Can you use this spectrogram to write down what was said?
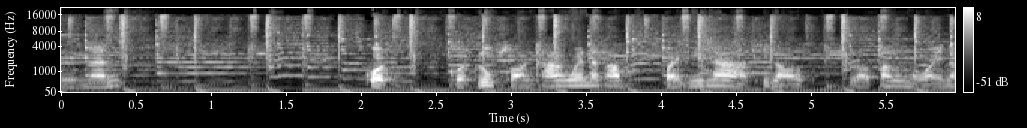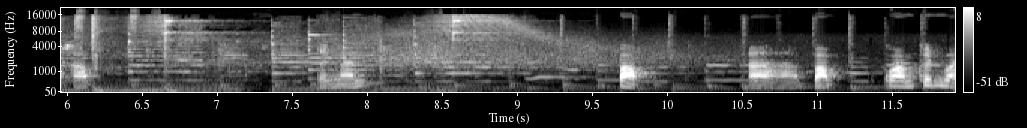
ดังนั้น กดกดลูกศรค้างไว้นะครับ ไปที่หน้าที่เราเราตั้งไว้นะครับ ดังนั้น ปรับปรับความเคลื่อนไหว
